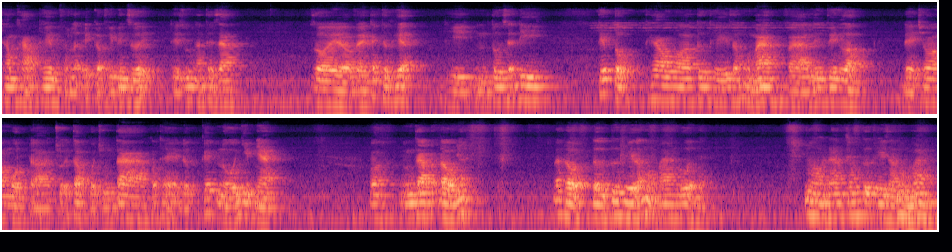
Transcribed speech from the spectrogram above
tham khảo thêm phần lợi ích ở phía bên dưới để rút ngắn thời gian rồi ờ, về cách thực hiện thì tôi sẽ đi tiếp tục theo ờ, tư thế giấm hổ mang và lên viên ngược để cho một uh, chuỗi tập của chúng ta có thể được kết nối nhịp nhàng. Vâng chúng ta bắt đầu nhé. Bắt đầu từ tư thế giấm hổ mang luôn này. Rồi đang trong tư thế giấm hổ mang.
